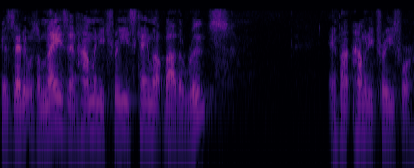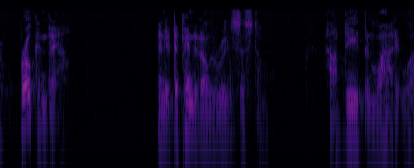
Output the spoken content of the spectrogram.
is that it was amazing how many trees came up by the roots and how many trees were broken down. And it depended on the root system, how deep and wide it was.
